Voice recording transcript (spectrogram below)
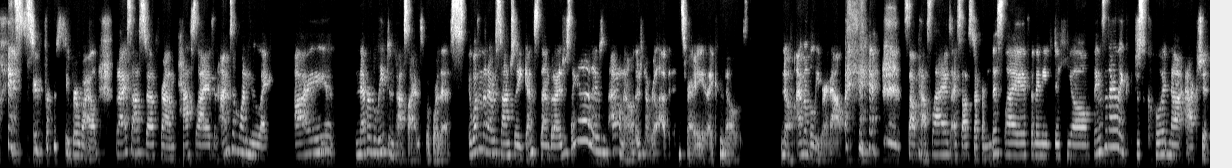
it's super super wild. But I saw stuff from past lives, and I'm someone who like I never believed in past lives before this. It wasn't that I was staunchly against them, but I was just like, ah, oh, there's, I don't know, there's no real evidence, right? Like, who knows? No, I'm a believer now. saw past lives. I saw stuff from this life that I needed to heal, things that I like just could not action,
